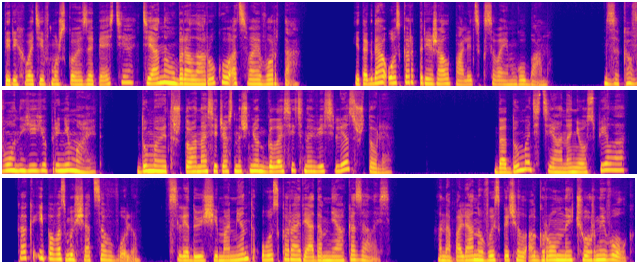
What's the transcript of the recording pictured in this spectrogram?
Перехватив мужское запястье, Тиана убрала руку от своего рта. И тогда Оскар прижал палец к своим губам. За кого он ее принимает? Думает, что она сейчас начнет голосить на весь лес, что ли? Додумать Тиана не успела, как и повозмущаться в волю. В следующий момент Оскара рядом не оказалось. А на поляну выскочил огромный черный волк.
